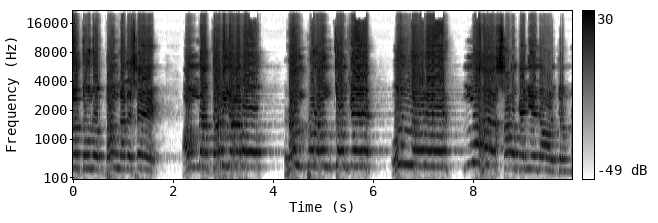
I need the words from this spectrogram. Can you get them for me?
নতুন বাংলাদেশে আমরা দাবি জানাব, রংপুর অঞ্চলকে উন্নয়নের মহাসড়কে নিয়ে যাওয়ার জন্য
